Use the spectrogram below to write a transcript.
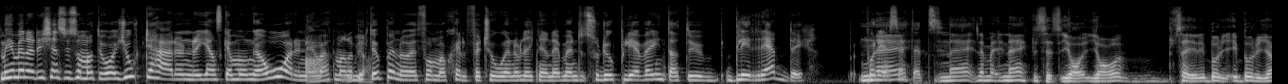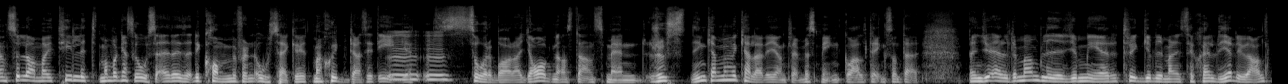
Men jag menar det känns ju som att du har gjort det här under ganska många år nu. Ja, att man har oh byggt ja. upp ändå ett form av självförtroende och liknande. Men så du upplever inte att du blir rädd på det sättet? Nej, nej, nej precis. Jag, jag säger i, början, i början så la man ju till lite, man var ganska osäker, det kommer från en osäkerhet, man skyddar sitt eget Mm, sårbara jag någonstans med en rustning kan man väl kalla det egentligen med smink och allting sånt där. Men ju äldre man blir ju mer trygg blir man i sig själv, det gäller ju allt.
